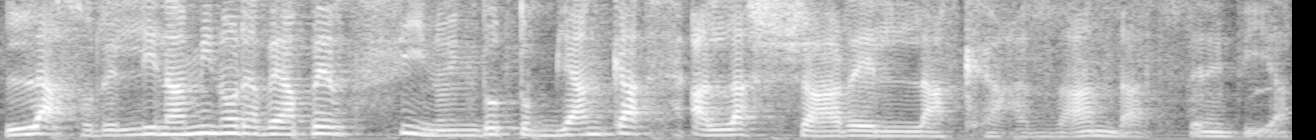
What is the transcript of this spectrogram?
la sorellina minore aveva persino indotto Bianca a lasciare la casa, andarsene via.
